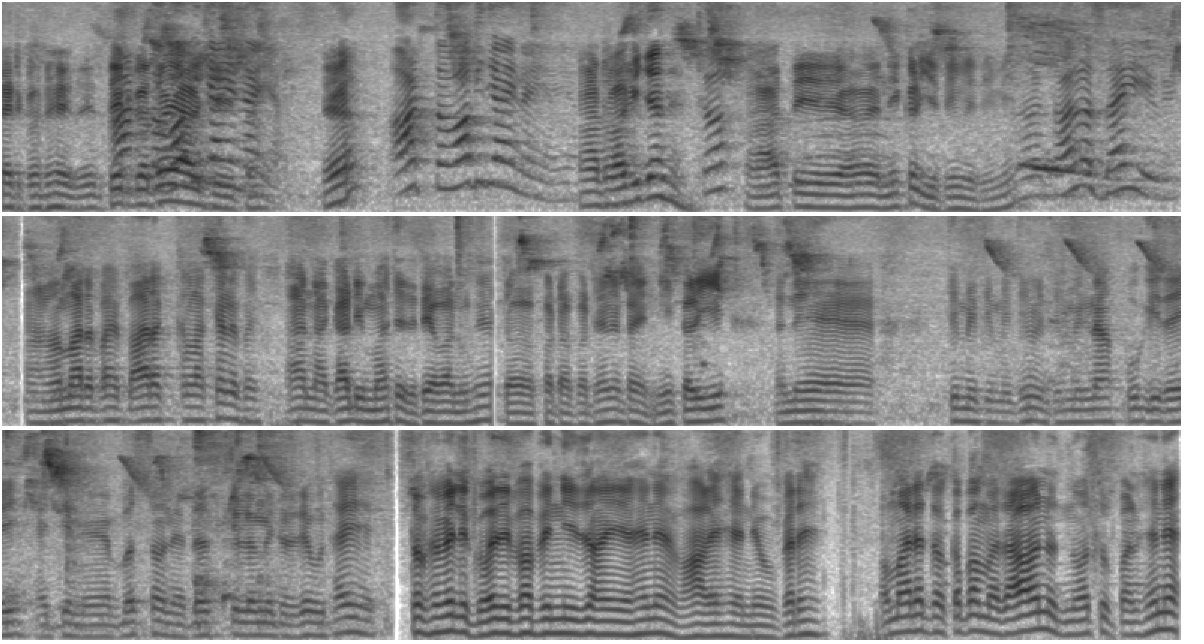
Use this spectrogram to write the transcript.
તડકો થાય તડકો તો આવશે હે? આઠ તો વાગી જાય ને આઠ વાગી જાય ને? હા તે હવે નીકળીએ ધીમે ધીમે. હા, જઈએ હવે. અમારે ભાઈ બાર કલાક છે ને ભાઈ આના ગાડી માથે જ રહેવાનું છે. તો ફટાફટ છે ને ભાઈ નીકળીએ અને ધીમે ધીમે ધીમે ધીમે ના પૂગી રહી. અહીંથી ને બસો ને દસ કિલોમીટર જેવું થાય છે. તો ફેમિલી ગોદી ભાભીની જો અહીંયા છે ને વાળે છે ને એવું કરે. અમારે તો કપામાં જવાનું જ નહોતું પણ છે ને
